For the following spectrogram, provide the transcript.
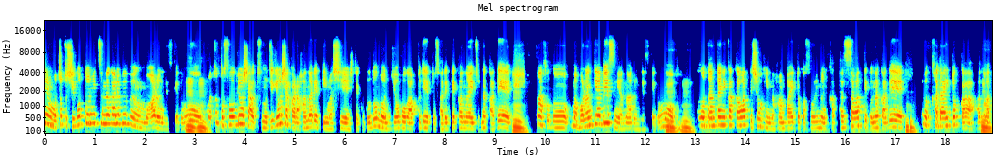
身もちょっと仕事につながる部分もあるんですけども、うんうんまあ、ちょっと創業者その事業者から離れて今支援していくとどんどん情報がアップデートされていかない中で、うん。まあそのまあ、ボランティアベースにはなるんですけどうんも、うんその団体に関わって商品の販売とかそういうのにか携わっていく中で、うん課題とかあのうん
